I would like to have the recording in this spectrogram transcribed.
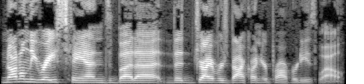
not only race fans but uh, the drivers back on your property as well?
